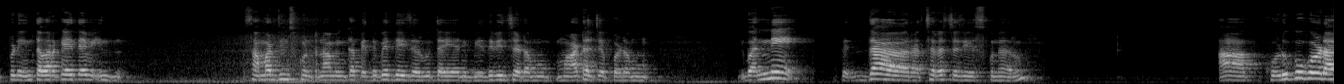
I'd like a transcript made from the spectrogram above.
ఇప్పుడు ఇంతవరకు అయితే సమర్థించుకుంటున్నాం. ఇంకా పెద్ద పెద్దవి జరుగుతాయి అని బెదిరించడము మాటలు చెప్పడము. ఇవన్నీ పెద్ద రచ్చరచ్చ చేసుకున్నారు. ఆ కొడుకు కూడా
